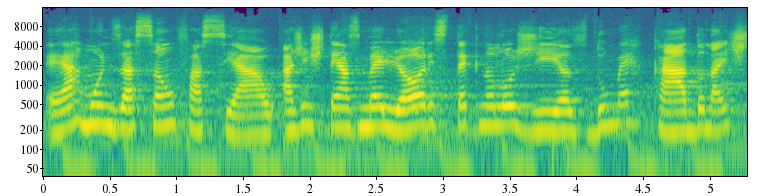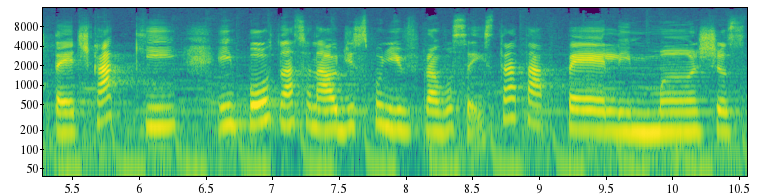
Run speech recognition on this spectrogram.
é, harmonização facial. A gente tem as melhores tecnologias do mercado na estética aqui em Porto Nacional disponível para vocês. Tratar pele, manchas,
